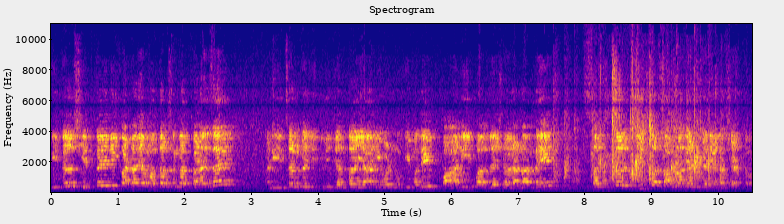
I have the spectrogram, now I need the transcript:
इथं शेतकऱ्यांनी काटा या मतदारसंघात काढायचा आहे आणि इचलकरंजीतली जनता या निवडणुकीमध्ये पाणी पाजल्याशिवाय राहणार नाही. सत्तर सामना त्या ठिकाणी लक्षात ठेवा.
